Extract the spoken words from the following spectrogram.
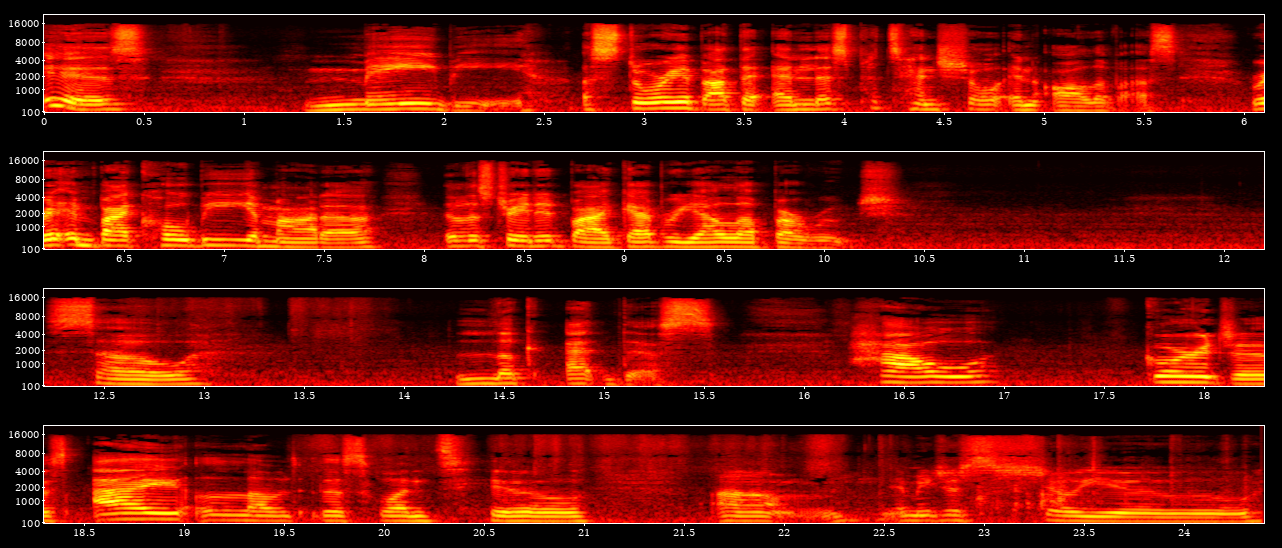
is Maybe, a story about the endless potential in all of us. Written by Kobi Yamada, illustrated by Gabriella Barouch. So look at this. How gorgeous. I loved this one too. Um, let me just show you.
